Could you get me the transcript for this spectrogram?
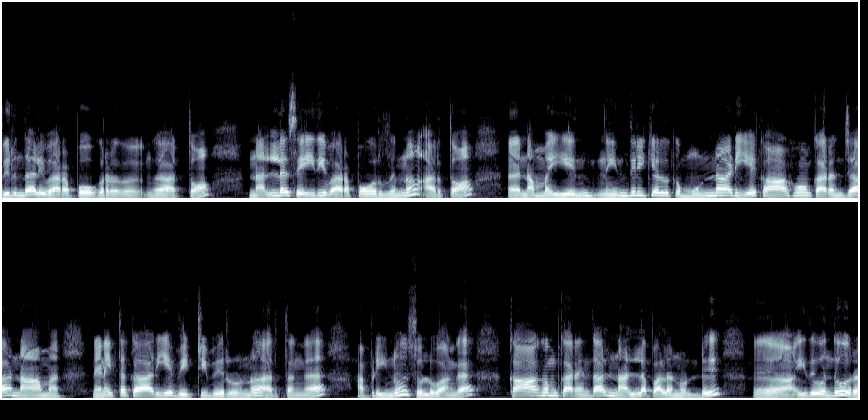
விருந்தாளி வரப்போகிறதுங்க அர்த்தம். நல்ல செய்தி வரப்போகிறதுன்னு அர்த்தம். நம்ம எந் எந்திரிக்கிறதுக்கு முன்னாடியே காகம் கரைஞ்சால் நாம் நினைத்த காரியம் வெற்றி பெறும்னு அர்த்தங்க. அப்படின்னு சொல்லுவாங்க. காகம் கரைந்தால் நல்ல பலன் உண்டு. இது வந்து ஒரு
